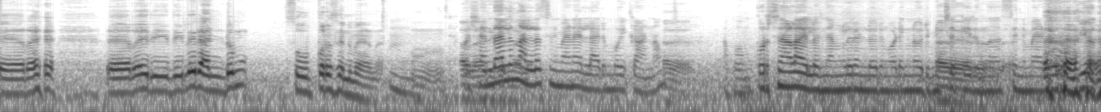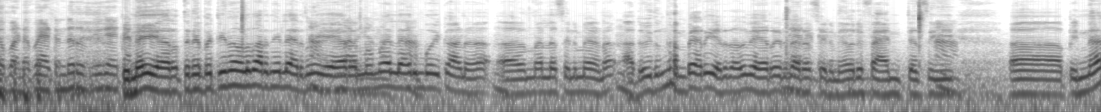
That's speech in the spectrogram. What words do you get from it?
വേറെ വേറെ രീതിയിൽ രണ്ടും സൂപ്പർ സിനിമയാണ്. പക്ഷെ എന്തായാലും നല്ല സിനിമയാണ് എല്ലാരും പോയി കാണണം. അപ്പം കുറച്ച് നാളായല്ലോ ഞങ്ങൾ രണ്ടുപേരും കൂടി ഇങ്ങനെ ഒരുമിച്ചൊക്കെ ഇരുന്ന് സിനിമയുടെ റിവ്യൂ ഒക്കെ പണ്ട്. അപ്പൊ ഏട്ടന്റെ റിവ്യൂ പിന്നെ ഏറത്തിനെ പറ്റി നമ്മൾ പറഞ്ഞില്ലായിരുന്നു. ഏറൊന്നും എല്ലാരും പോയി കാണുക. നല്ല സിനിമയാണ്. അതും ഇതും കമ്പയർ ചെയ്യരുത്. അത് വേറെ ഒരു തരം സിനിമ ഒരു ഫാന്റസി പിന്നെ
